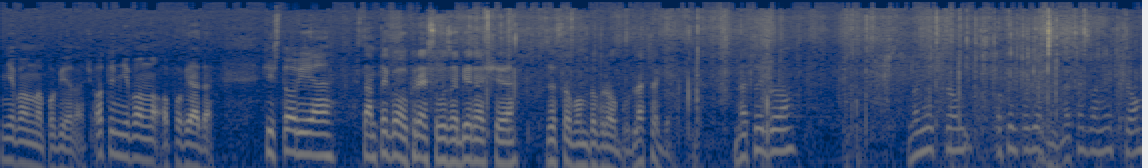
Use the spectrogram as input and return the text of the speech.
nie wolno powiadać. O tym nie wolno opowiadać. Historię z tamtego okresu zabiera się ze sobą do grobu. Dlaczego? Dlaczego no nie chcą o tym powiedzieć? Dlaczego nie chcą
